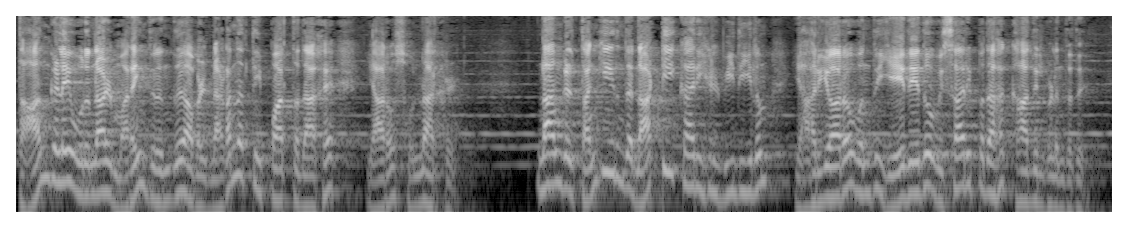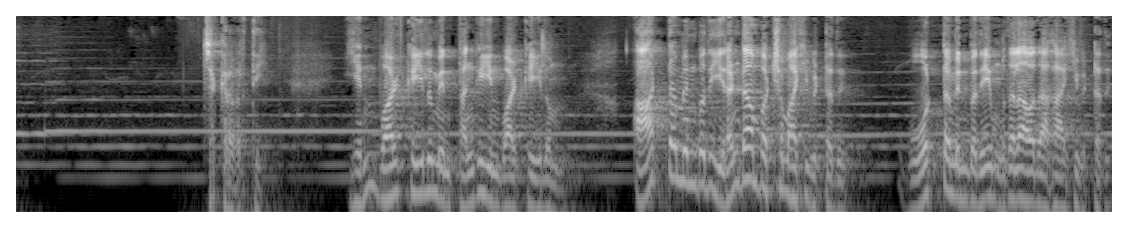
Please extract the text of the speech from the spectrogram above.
தாங்களே ஒரு நாள் மறைந்திருந்து அவள் நடனத்தை பார்த்ததாக யாரோ சொன்னார்கள். நாங்கள் தங்கியிருந்த நாட்டியக்காரிகள் வீதியிலும் யார் யாரோ வந்து ஏதேதோ விசாரிப்பதாக காதில் விழுந்தது. சக்கரவர்த்தி என் வாழ்க்கையிலும் என் தங்கையின் வாழ்க்கையிலும் ஆட்டம் என்பது இரண்டாம் பட்சமாகிவிட்டது. ஓட்டம் என்பதே முதலாவதாக ஆகிவிட்டது.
